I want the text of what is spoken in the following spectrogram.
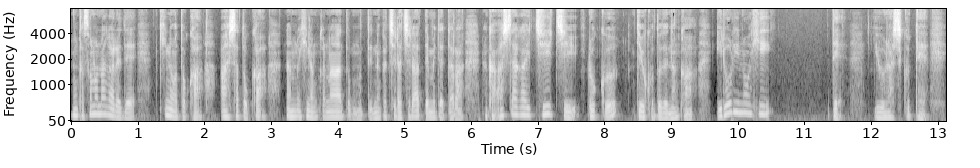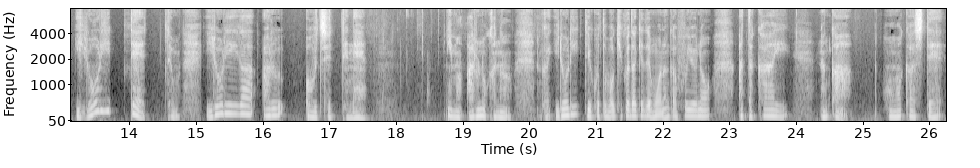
なんかその流れで昨日とか明日とか何の日なんかなと思ってなんかチラチラって見てたら、なんか明日が116っていうことでなんか、いろりの日って言うらしくて、いろりって、でも、いろりがあるお家ってね、今あるのかな？なんか、いろりっていう言葉を聞くだけでも、なんか冬の暖かい、なんか、ほんわかして、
